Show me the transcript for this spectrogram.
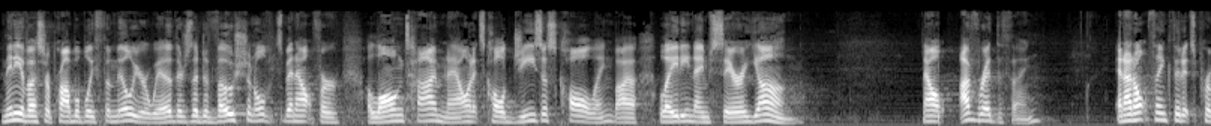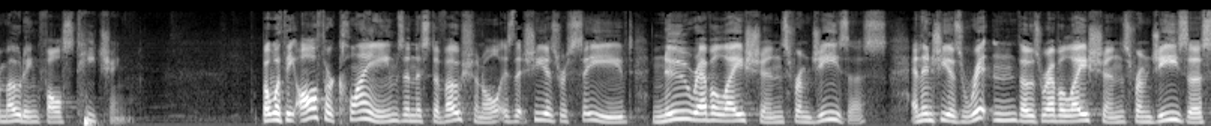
many of us are probably familiar with. There's a devotional that's been out for a long time now, and it's called Jesus Calling by a lady named Sarah Young. Now, I've read the thing, and I don't think that it's promoting false teaching. But what the author claims in this devotional is that she has received new revelations from Jesus, and then she has written those revelations from Jesus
